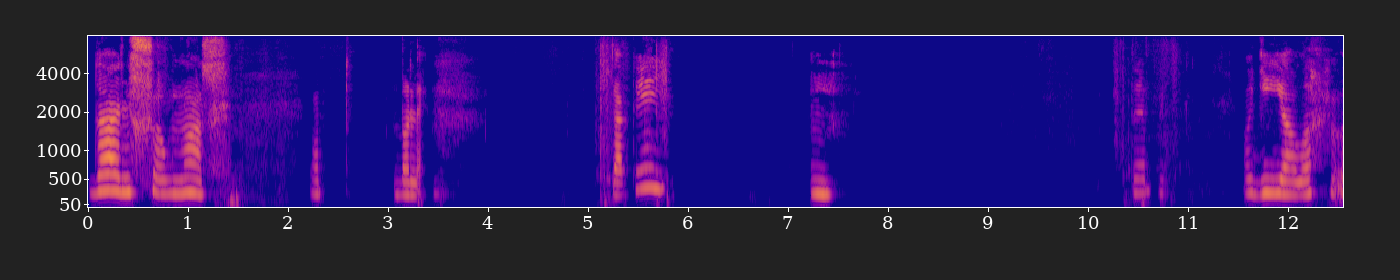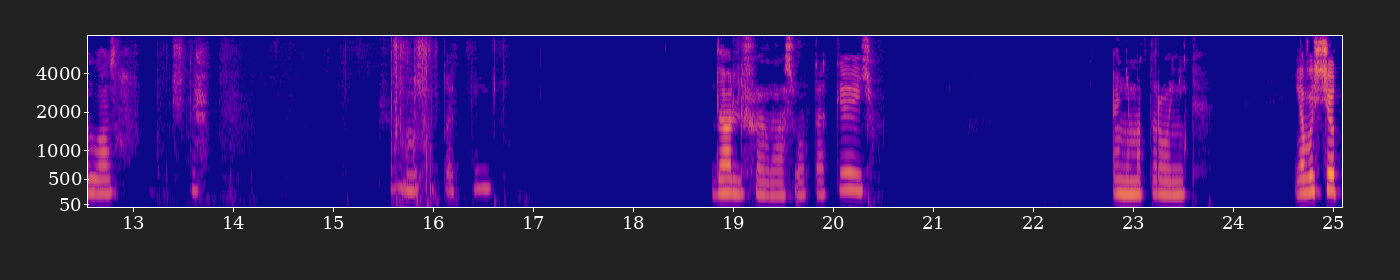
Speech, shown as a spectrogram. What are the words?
Дальше у нас вот, блин. М. Тебе одіяло вилазить. Бачите? Що у нас такий? Дальше у нас вот такой аниматроник. Я вот все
